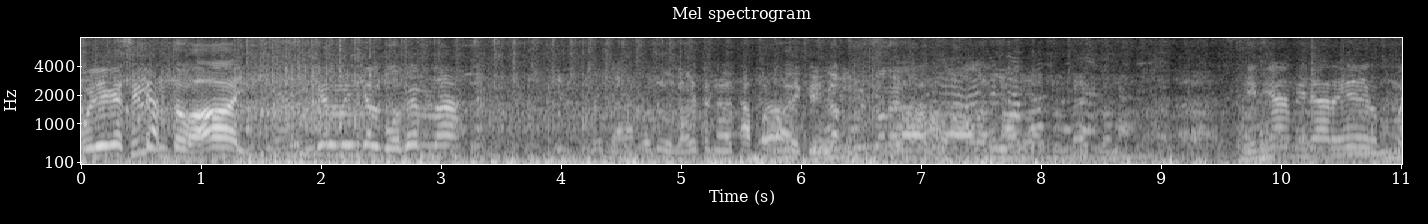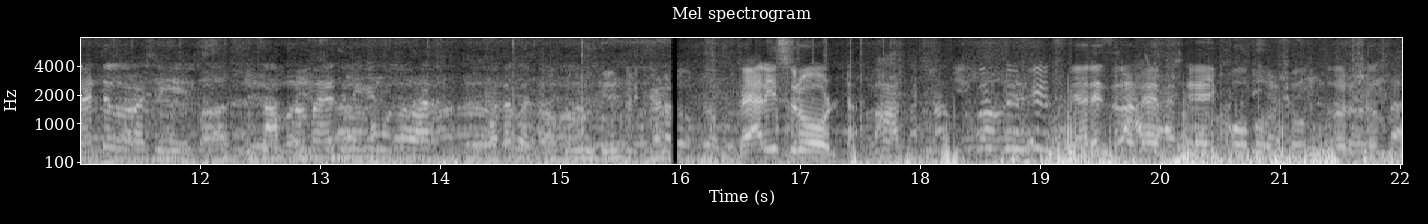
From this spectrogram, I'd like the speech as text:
পড়ে গেছিলেন তো, ভাই। মিঙ্গেল মিঙ্গেল, বোঝেন না। কিন্তু আর কথা কই প্যারিস রোড প্যারিস রোডের সেই পুকুর সুন্দর সুন্দর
